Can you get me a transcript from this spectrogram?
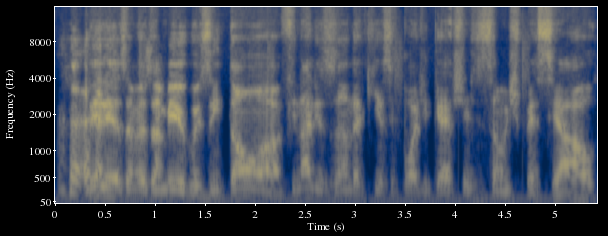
Beleza, meus amigos. Então, ó, finalizando aqui esse podcast edição especial,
